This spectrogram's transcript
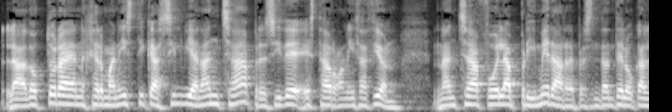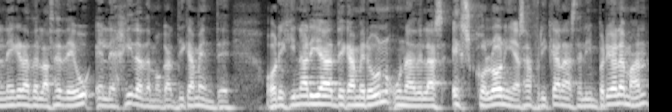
La doctora en germanística Silvia Nancha preside esta organización. Nancha fue la primera representante local negra de la CDU elegida democráticamente. Originaria de Camerún, una de las excolonias africanas del Imperio alemán,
